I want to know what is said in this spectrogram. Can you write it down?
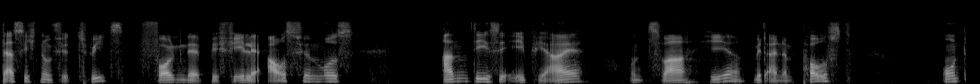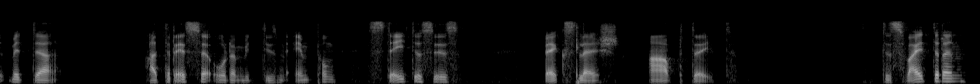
dass ich nun für Tweets folgende Befehle ausführen muss an diese API und zwar hier mit einem Post und mit der Adresse oder mit diesem Endpunkt statuses backslash update. Des Weiteren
